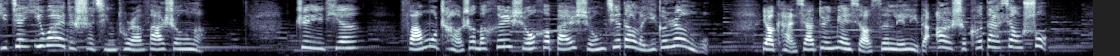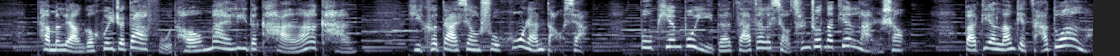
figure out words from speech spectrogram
一件意外的事情突然发生了。这一天，伐木场上的黑熊和白熊接到了一个任务。要砍下对面小森林里的二十棵大橡树，他们两个挥着大斧头，卖力地砍啊砍，一棵大橡树轰然倒下，不偏不倚地砸在了小村庄的电缆上，把电缆给砸断了。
